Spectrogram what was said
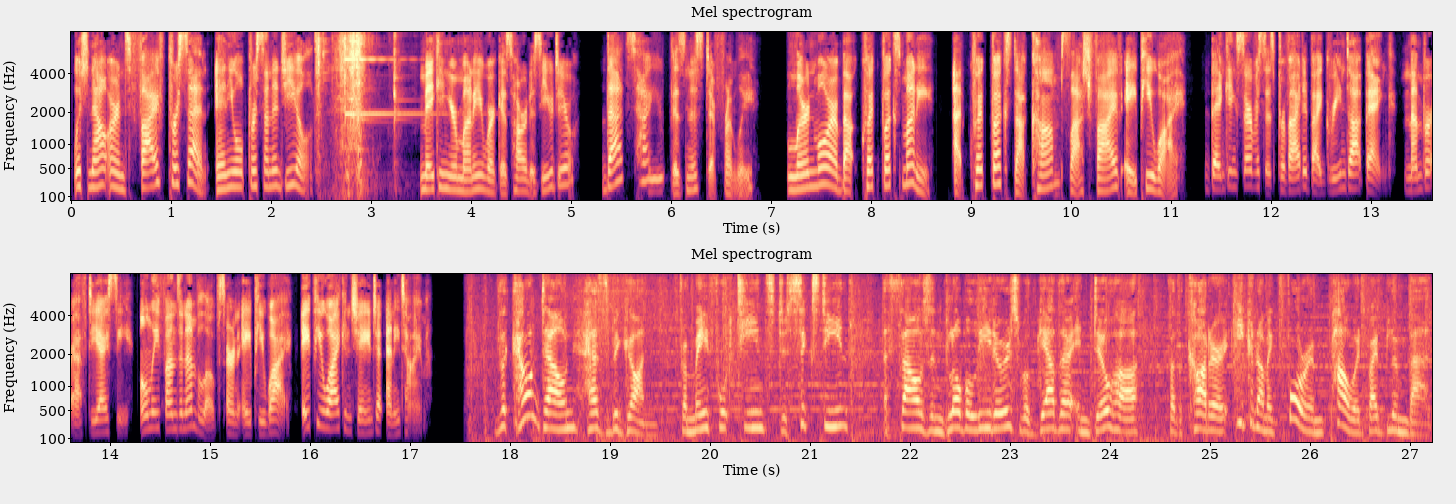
which now earns 5% annual percentage yield. Making your money work as hard as you do? That's how you business differently. Learn more about QuickBooks Money at quickbooks.com slash 5APY. Banking services provided by Green Dot Bank, member FDIC. Only funds and envelopes earn APY. APY can change at any time. The countdown has begun. From May 14th to 16th, a thousand global leaders will gather in Doha for the Qatar Economic Forum powered by Bloomberg.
